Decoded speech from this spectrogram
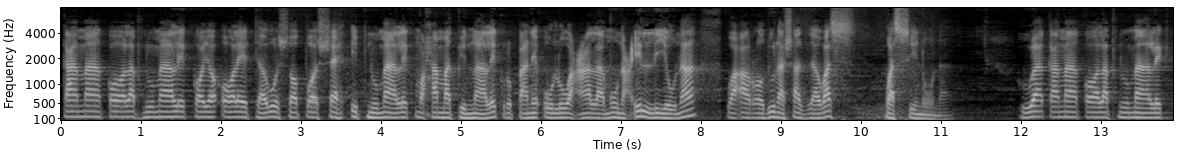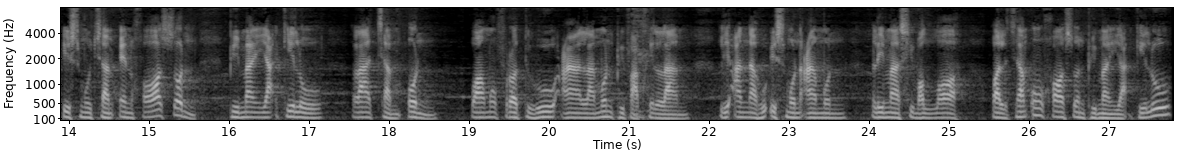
Kama kolabnu Malik kaya oleh dawuh sapa Syekh Ibnu Malik Muhammad bin Malik rupane ulu alamuna illiyuna wa araduna sadzawas wasinuna huwa kama kolabnu Malik ismu jam'in khosun bima yakilu la jam'un wa mufraduhu alamun bi fathil lam li annahu ismun amun lima siwallah wal jam'u khasun bima yakilu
